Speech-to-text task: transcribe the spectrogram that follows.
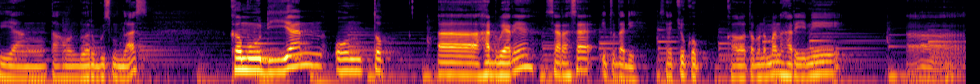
yang tahun 2019 kemudian untuk uh, hardwarenya saya rasa itu tadi. Saya cukup. Kalau teman-teman hari ini uh,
